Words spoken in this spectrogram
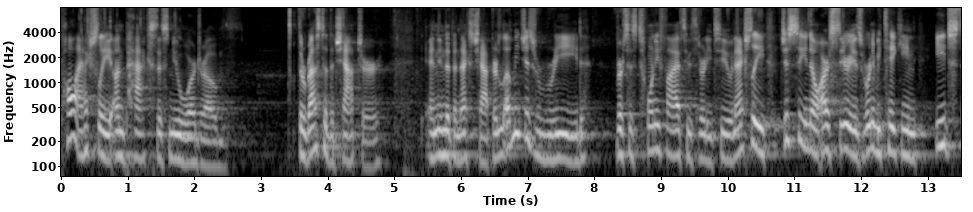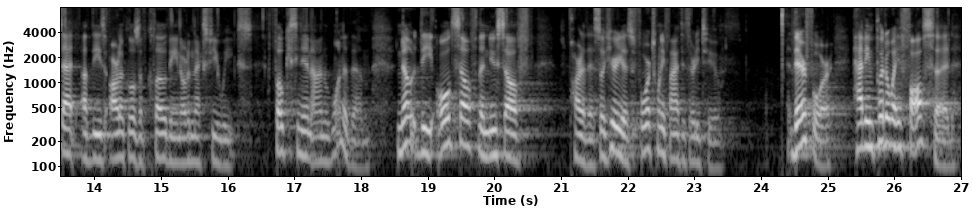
Paul actually unpacks this new wardrobe the rest of the chapter and into the next chapter, let me just read verses 25 through 32. And actually, just so you know, our series, we're going to be taking each set of these articles of clothing over the next few weeks, focusing in on one of them. Note the old self and the new self part of this. So here he is, 425 to 32. Therefore, having put away falsehood,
